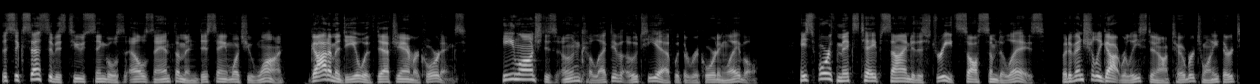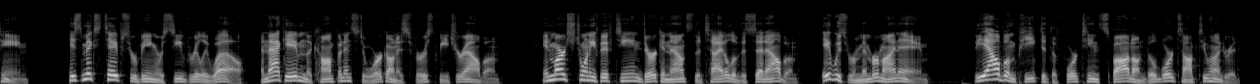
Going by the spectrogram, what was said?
The success of his two singles, L's Anthem and This Ain't What You Want, got him a deal with Def Jam Recordings. He launched his own collective OTF with the recording label. His fourth mixtape, Signed to the Streets, saw some delays, but eventually got released in October 2013. His mixtapes were being received really well, and that gave him the confidence to work on his first feature album. In March 2015, Durk announced the title of the said album. It was Remember My Name. The album peaked at the 14th spot on Billboard Top 200.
